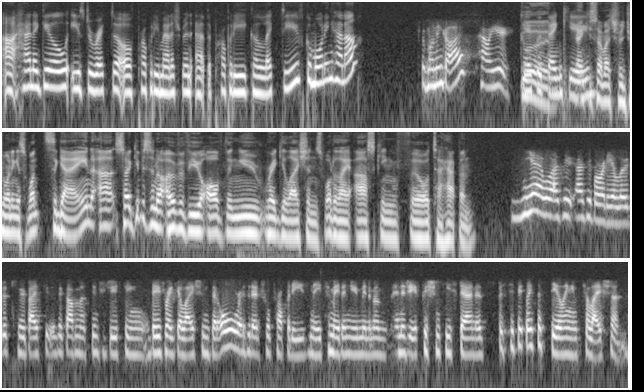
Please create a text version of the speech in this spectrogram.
Uh, Hannah Gill is Director of Property Management at the Property Collective. Good morning, Hannah. Good morning, guys. How are you? Yeah, good, thank you. Thank you so much for joining us once again. Uh, so, give us an overview of the new regulations. What are they asking for to happen? Yeah, well, as, you, as you've already alluded to, basically the government's introducing these regulations that all residential properties need to meet a new minimum energy efficiency standards, specifically for ceiling insulation.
